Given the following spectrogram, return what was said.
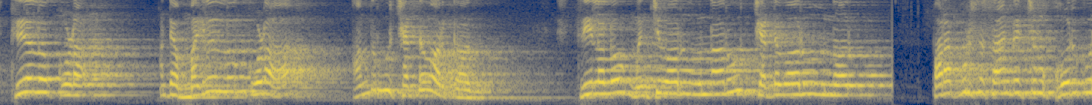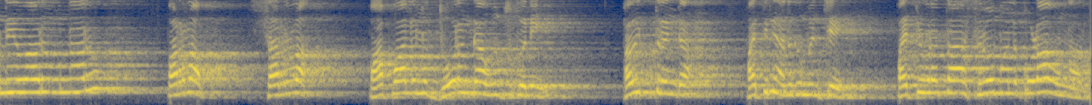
స్త్రీలలో కూడా అంటే మహిళల్లో కూడా అందరూ చెడ్డవారు కాదు. స్త్రీలలో మంచివారు ఉన్నారు చెడ్డవారు ఉన్నారు. పరపురుష సాంగత్యం కోరుకునేవారు ఉన్నారు. పర్వ సర్వ పాపాలను దూరంగా ఉంచుకొని పవిత్రంగా పతిని అనుగమించే పతివ్రత శిరోమణులు కూడా ఉన్నారు.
